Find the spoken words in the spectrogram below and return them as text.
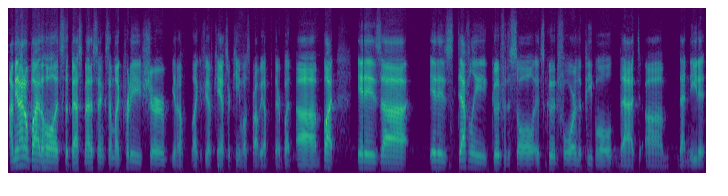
I mean, I don't buy the whole it's the best medicine because I'm like pretty sure, you know, like if you have cancer, chemo's probably up there. But uh, but it is uh, it is definitely good for the soul. It's good for the people that um, that need it.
